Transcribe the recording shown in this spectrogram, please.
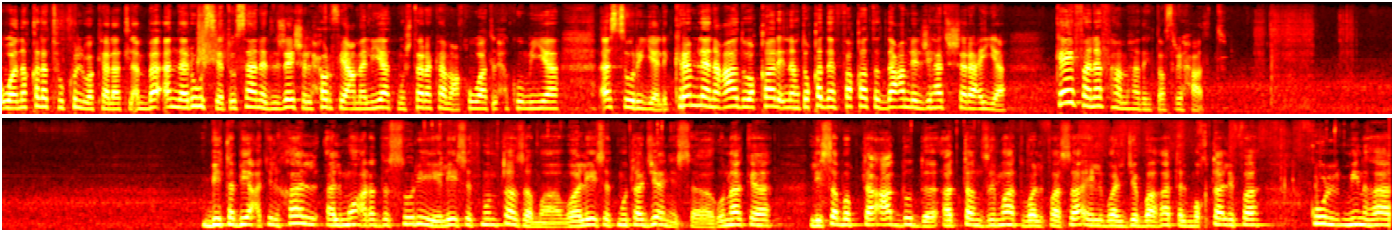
ونقلته كل وكالات الأنباء أن روسيا تساند الجيش الحر في عمليات مشتركة مع قوات الحكومية السورية، الكرملين عاد وقال إنها تقدم فقط الدعم للجهات الشرعية. كيف نفهم هذه التصريحات؟ بطبيعة الحال المعارضة السورية ليست منتظمة وليست متجانسة هناك لسبب تعدد التنظيمات والفصائل والجبهات المختلفة كل منها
